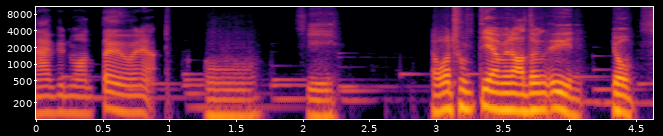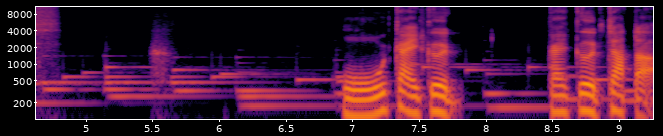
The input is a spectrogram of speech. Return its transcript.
นายเป็นมอนเตอร์วะเนี่ยโอเคแล้วว่าทุบเตียงไปนอนตรงอื่น จบโหไก่เกิด ไก่เกิดจัดอะ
